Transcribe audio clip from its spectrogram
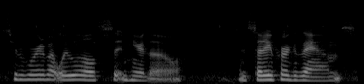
super worried about. We will sit in here though and study for exams.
